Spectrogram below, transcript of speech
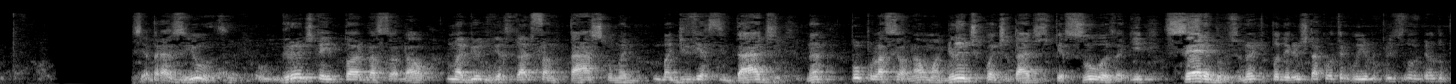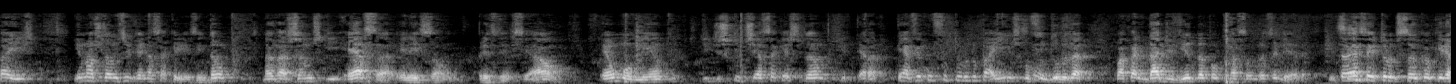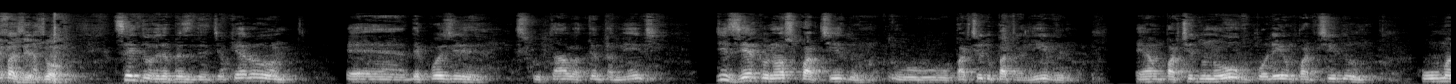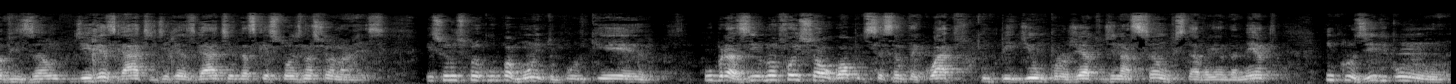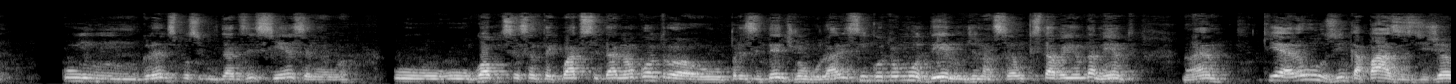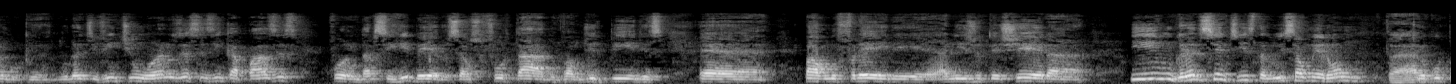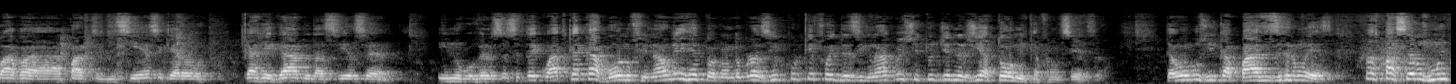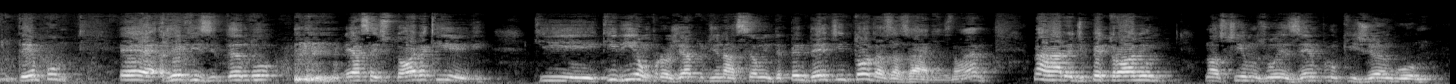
Isso é Brasil, um grande território nacional, uma biodiversidade fantástica, uma, uma diversidade né, populacional, uma grande quantidade de pessoas aqui, cérebros, né, que poderiam estar contribuindo para o desenvolvimento do país. E nós estamos vivendo essa crise. Então, nós achamos que essa eleição presidencial é um momento de discutir essa questão, porque ela tem a ver com o futuro do país, com o futuro da, com a qualidade de vida da população brasileira. Então, Sim. essa é a introdução que eu queria fazer, João. Sem dúvida, presidente. Eu quero, é, depois de escutá-lo atentamente, dizer que o nosso partido, o Partido Pátria Livre, é um partido novo, porém um partido com uma visão de resgate, de resgate das questões nacionais. Isso nos preocupa muito, porque o Brasil não foi só o golpe de 64 que impediu um projeto de nação que estava em andamento, inclusive com com grandes possibilidades em ciência. Né? O, o, golpe de 64 se dá não contra o presidente João Goulart, e sim contra um modelo de nação que estava em andamento, não é? que eram os incapazes de Jango, que durante 21 anos esses incapazes foram Darcy Ribeiro, Celso Furtado, Valdir Pires, é, Paulo Freire, Anísio Teixeira, e um grande cientista, Luiz Salmeron, claro. ocupava a parte de ciência, que era o carregado da ciência no governo 64, que acabou no final nem retornando ao Brasil porque foi designado para o Instituto de Energia Atômica francesa. Então os incapazes eram esses. Nós passamos muito tempo é, revisitando essa história que, que queria um projeto de nação independente em todas as áreas, não é? Na área de petróleo, nós tínhamos o exemplo que Jango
